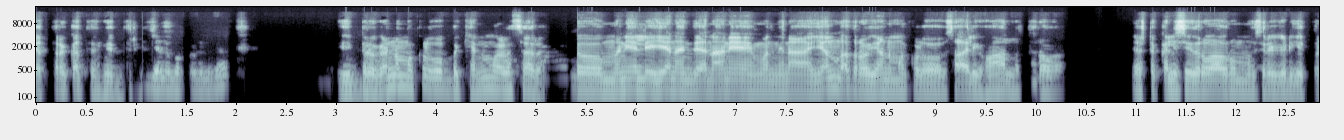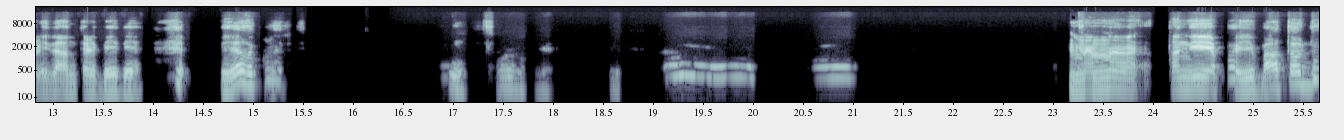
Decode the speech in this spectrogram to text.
ಎತ್ತರಕ್ಕ ತಂದಿದ್ರಿ. ಜನ ಮಕ್ಕಳು ಇಬ್ರು ಗಂಡು ಮಕ್ಕಳು ಒಬ್ಬ ಹೆಣ್ಮಗಳು ಸರ್. ಮನೆಯಲ್ಲಿ ಏನಂದೆ ನಾನೇ ಒಂದಿನ ಎಂದಾದ್ರು ಹೆಣ್ಣು ಮಕ್ಕಳು ಸಾಲಿಗೆ ಹೋಗ್ಲತ್ತಾರೋ ಎಷ್ಟು ಕಲಿಸಿದ್ರು ಅವ್ರು ಮುಸ್ರಿ ಗಿಡಿಗೆ ತೊಳಿದ ಅಂತೇಳಿ ಬೇದೆ. ಬೇದ. ನನ್ನ ತಂಗಿ, ಅಪ್ಪ, ಈ ಬಾತದ್ದು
